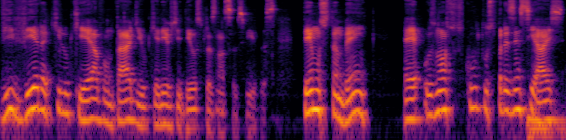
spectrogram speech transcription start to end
viver aquilo que é a vontade e o querer de Deus para as nossas vidas. Temos também é, os nossos cultos presenciais.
